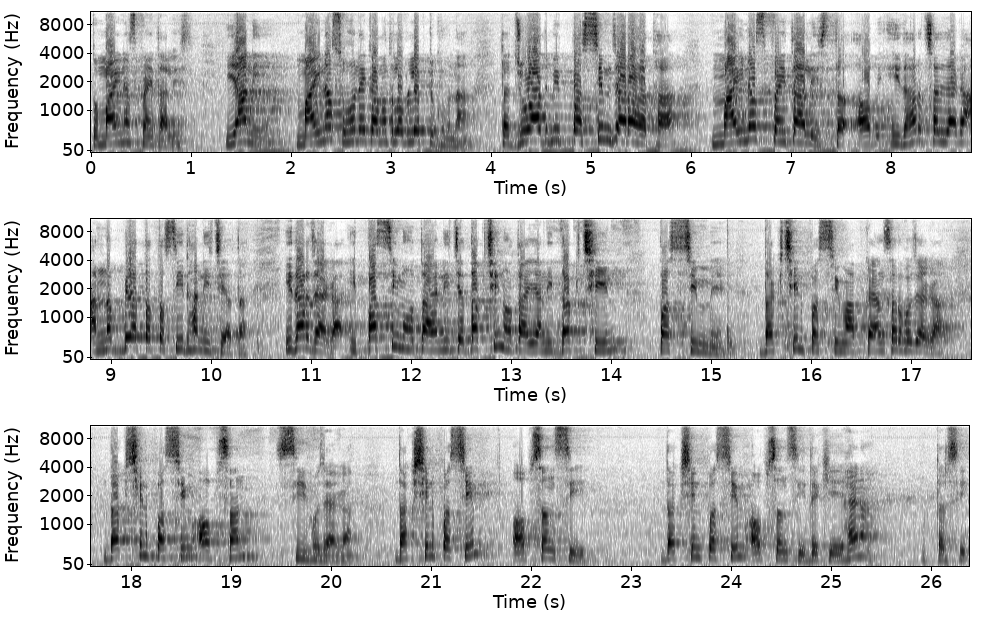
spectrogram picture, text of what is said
तो माइनस पैंतालीस। यानी माइनस होने का मतलब लेफ़्ट घूमना। तो जो आदमी पश्चिम जा रहा था, माइनस पैंतालीस तो अब इधर चल जाएगा, नब्बे आता तो सीधा नीचे आता। इधर जाएगा, ये पश्चिम होता है, नीचे दक्षिण होता है, यानी दक्षिण पश्चिम में। दक्षिण पश्चिम आपका आंसर हो जाएगा। दक्षिण पश्चिम ऑप्शन सी हो जाएगा। दक्षिण पश्चिम ऑप्शन सी। दक्षिण पश्चिम ऑप्शन सी। देखिए, है ना? उत्तर सी।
